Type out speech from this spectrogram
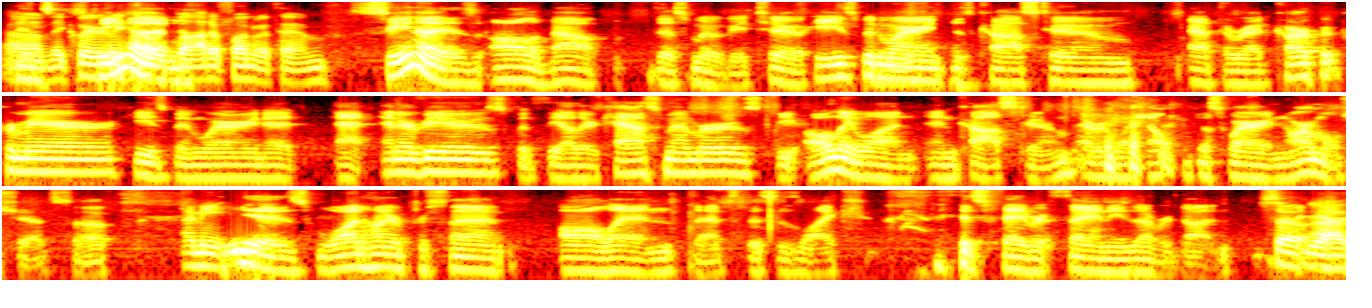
Um, they clearly had a lot of fun with him. Cena is all about this movie too. He's been wearing his costume at the red carpet premiere. He's been wearing it at interviews with the other cast members. The only one in costume. Everyone else just wearing normal shit. So I mean, he is 100% all in that this is like his favorite thing he's ever done. So, Yeah. uh,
